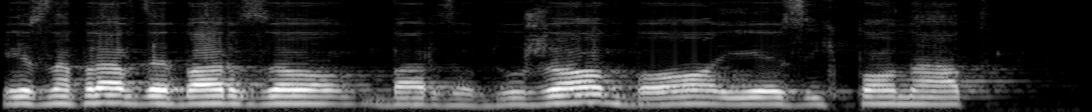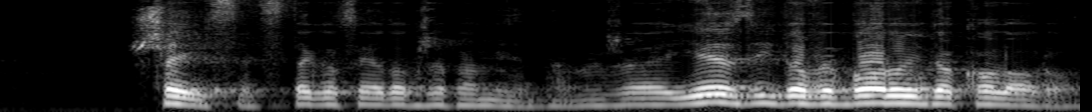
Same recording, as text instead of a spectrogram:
jest naprawdę bardzo, bardzo dużo, bo jest ich ponad 600, z tego co ja dobrze pamiętam. Także jest ich do wyboru i do koloru.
